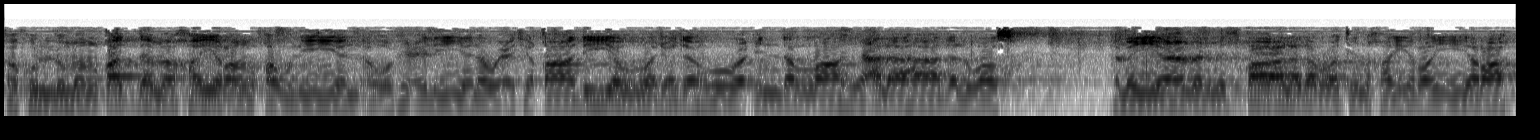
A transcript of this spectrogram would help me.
فكل من قدم خيرا قوليا أو فعليا أو اعتقاديا وجده عند الله على هذا الوصف. فمن يعمل مثقال ذرة خيرا يره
